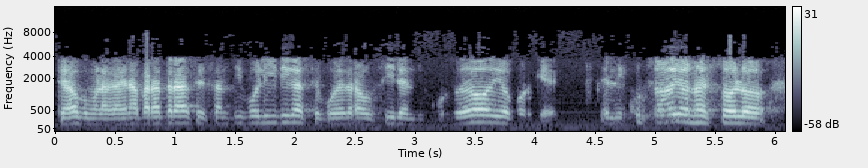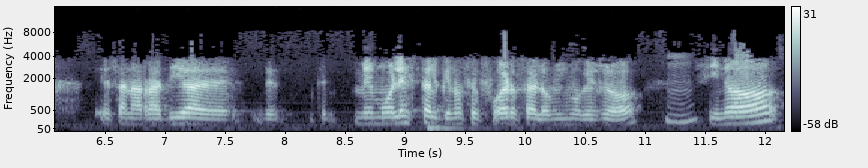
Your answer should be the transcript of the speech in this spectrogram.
te hago como la cadena para atrás, es antipolítica, se puede traducir en discurso de odio, porque el discurso de odio no es solo esa narrativa de, me molesta el que no se esfuerza lo mismo que yo, mm. sino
